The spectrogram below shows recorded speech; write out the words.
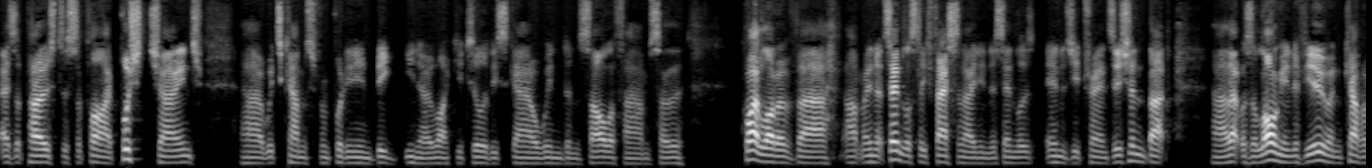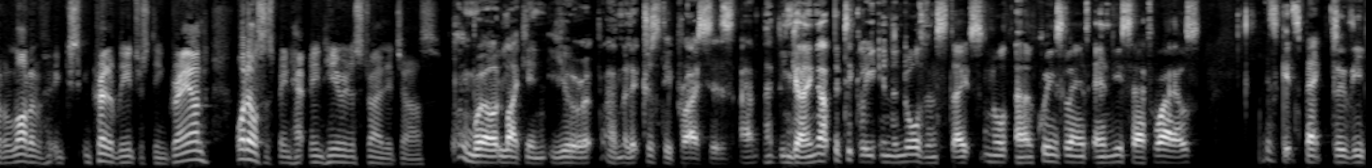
as opposed to supply push change, uh, which comes from putting in big, you know, like utility scale wind and solar farms. So quite a lot of, uh, I mean, it's endlessly fascinating, this endless energy transition, but uh, that was a long interview and covered a lot of incredibly interesting ground. What else has been happening here in Australia, Giles? Well, like in Europe, um, electricity prices um, have been going up, particularly in the northern states, North uh, Queensland and New South Wales. This gets back to the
